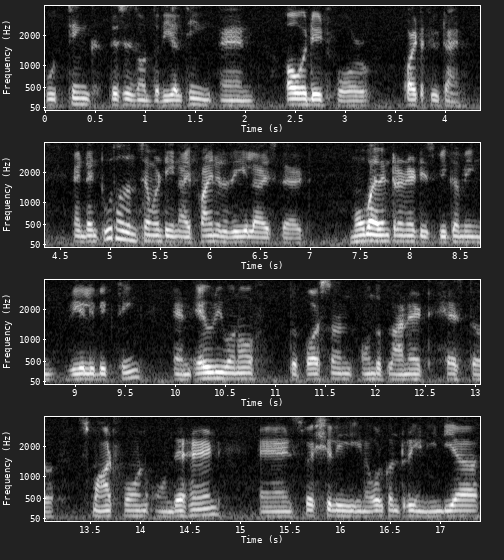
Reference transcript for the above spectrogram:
who think this is not the real thing and overdid for quite a few times. And then 2017, I finally realized that mobile internet is becoming really big thing and every one of the person on the planet has the smartphone on their hand. And especially in our country in India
